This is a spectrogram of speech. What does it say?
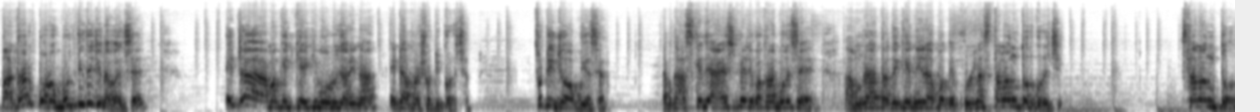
বাধার পরবর্তীতে যেটা হয়েছে, এটা আমাকে কে কি বলব জানি না, এটা আপনারা সঠিক করেছেন। সঠিক জবাব দিয়েছেন। এবং আজকে যে আইএসপি যে কথাটা বলেছে, আমরা তাদেরকে নিরাপদে খুলনা স্থানান্তর করেছি। স্থানান্তর।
